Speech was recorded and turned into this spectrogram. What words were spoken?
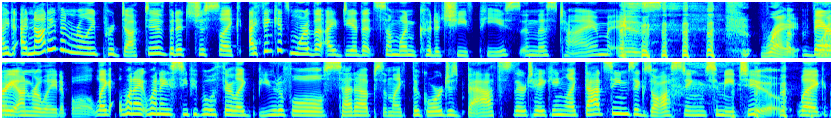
I, I'm not even really productive, but it's just like I think it's more the idea that someone could achieve peace in this time is Right. very right. unrelatable. Like when I when I see people with their like beautiful setups and like the gorgeous baths they're taking, like that seems exhausting to me too. like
